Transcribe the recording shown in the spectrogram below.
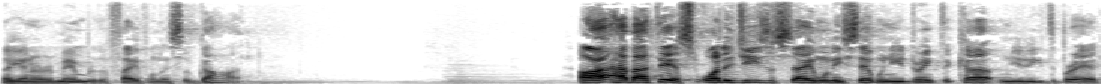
They're going to remember the faithfulness of God. All right. How about this? What did Jesus say when he said, "When you drink the cup and you eat the bread"?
